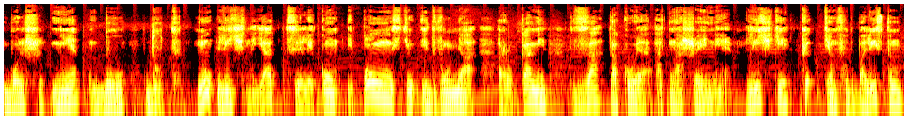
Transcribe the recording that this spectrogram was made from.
больше не будут. Ну, лично я целиком и полностью и двумя руками за такое отношение лички к тем футболистам,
